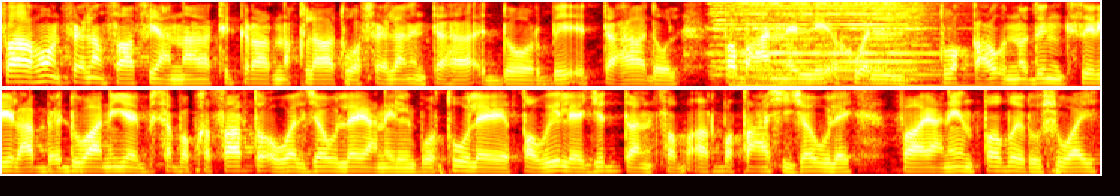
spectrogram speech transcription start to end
فهون فعلا صار في عنا تكرار نقلات وفعلا انتهى الدور بالتعادل. طبعا اللي إخوة اللي توقعوا إنه دينج يصير يلعب بعدوانية بسبب خسارته أول جولة يعني البطولة طويلة جدا 14 جولة فيعني انتظروا شوي.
